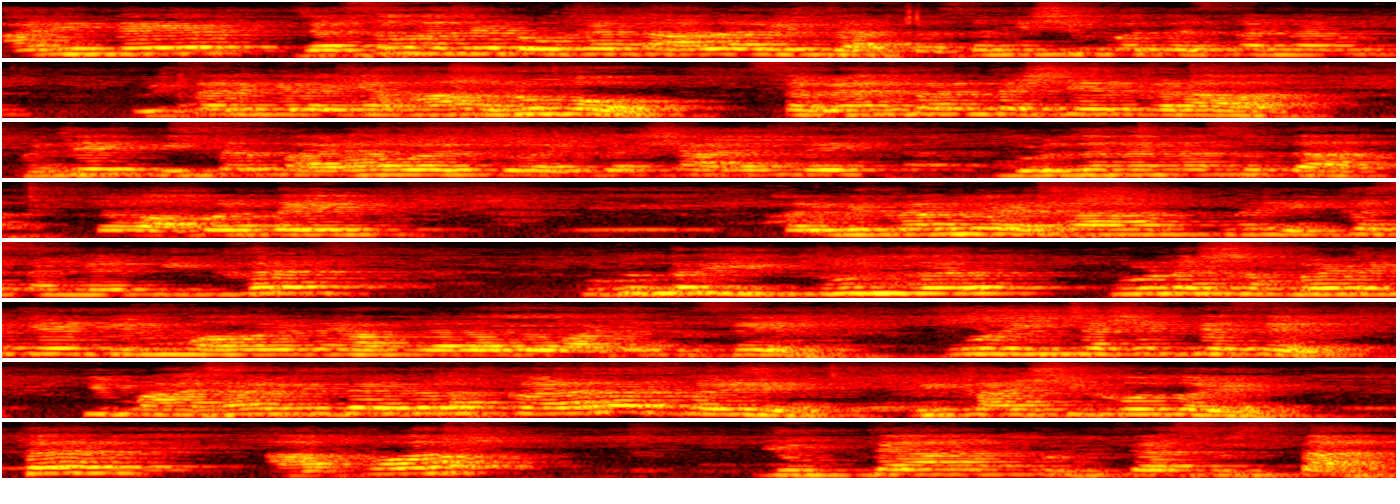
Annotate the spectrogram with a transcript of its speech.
आणि ते जसं माझ्या डोक्यात आला विचार तसं मी शिकवत असताना विचार केला की हा अनुभव सगळ्यांपर्यंत शेअर करावा. म्हणजे इतर पाड्यावर किंवा इतर शाळेतले गुरुजनांना सुद्धा ते वापरता येईल. तर मित्रांनो याचा एकच सांगेल की खरंच कुठून तरी इथून जर पूर्ण शंभर टक्के बिल पॉवरने आपल्याला जर वाटत असेल पूर्ण इच्छाशक्ती असेल की माझ्या विद्यार्थ्याला कळायलाच पाहिजे मी काय शिकवतोय. तर आपोआप युक्त्या कृत्या सुचतात.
